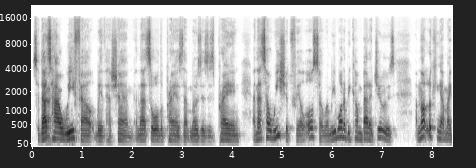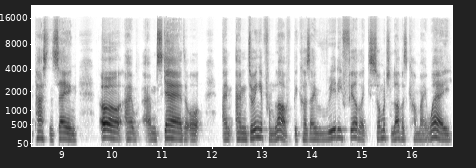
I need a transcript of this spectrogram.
So that's Exactly. how we felt with Hashem. And that's all the prayers that Moses is praying. And that's how we should feel also when we want to become better Jews. I'm not looking at my past and saying, oh, I, I'm scared or I'm, I'm doing it from love because I really feel like so much love has come my way.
